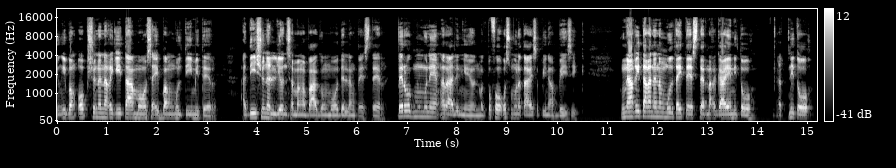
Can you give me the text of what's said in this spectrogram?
Yung ibang option na nakikita mo sa ibang multimeter, additional yon sa mga bagong model ng tester. Pero wag mo muna yung aralin ngayon. Magpo-focus muna tayo sa pinaka-basic. Kung nakita ka na ng multi-tester na kagaya nito at nito,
